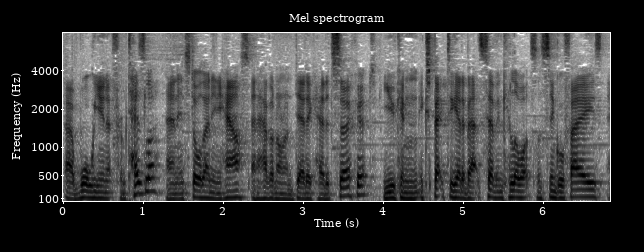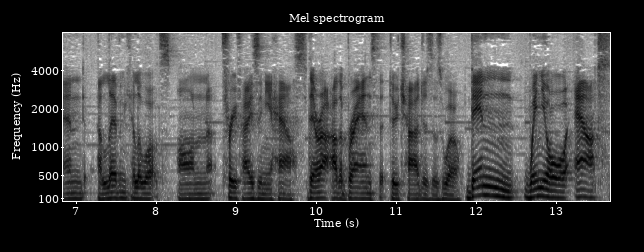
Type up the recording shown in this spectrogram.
a, wall unit from Tesla and install that in your house and have it on a dedicated circuit, you can expect to get about 7 kilowatts on single phase and 11 kilowatts on three phase in your house. There are other brands that do chargers as well. Then when you're out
